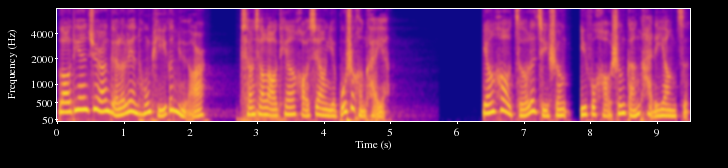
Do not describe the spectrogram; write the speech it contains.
老天居然给了恋童癖一个女儿，想想老天好像也不是很开眼。杨浩啧了几声，一副好生感慨的样子。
